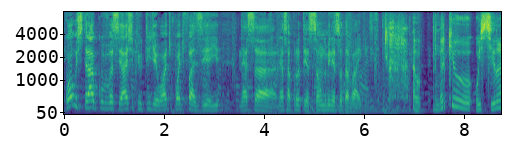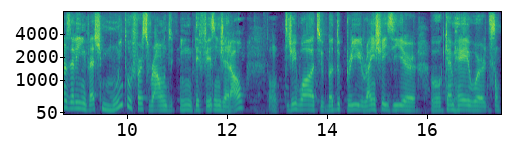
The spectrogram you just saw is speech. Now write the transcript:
Qual o estrago que você acha que o TJ Watt pode fazer aí nessa, nessa proteção do Minnesota Vikings? É, primeiro que o, o Steelers ele investe muito first round em defesa em geral. Então, TJ Watt, Bud Dupree, Ryan Shazier, o Cam Hayward, são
